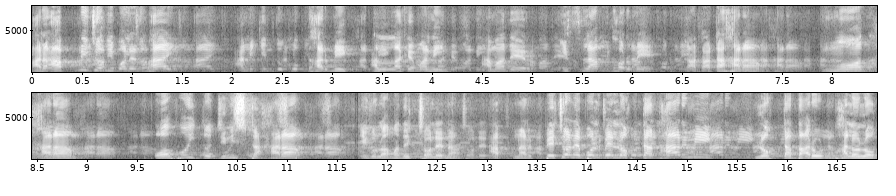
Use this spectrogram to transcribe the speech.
আর আপনি যদি বলেন, ভাই, আমি কিন্তু খুব ধার্মিক, আল্লাহকে মানি। আমাদের ইসলাম ধর্মে কাটাটা হারাম, মদ হারাম অবৈধ জিনিসটা হারাম, এগুলো আমাদের চলে না। আপনার পেছনে বলবে, লোকটা ধার্মিক, লোকটা দারুণ, ভালো লোক।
